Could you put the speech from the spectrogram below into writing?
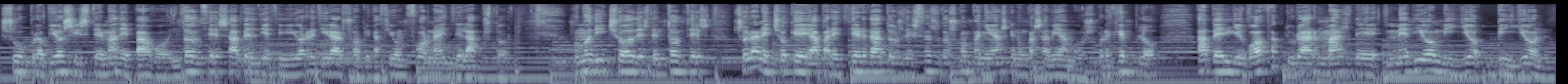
su propio sistema de pago. Entonces Apple decidió retirar su aplicación Fortnite del App Store. Como he dicho, desde entonces solo han hecho que aparecer datos de estas dos compañías que nunca sabíamos. Por ejemplo, Apple llegó a facturar más de medio billón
